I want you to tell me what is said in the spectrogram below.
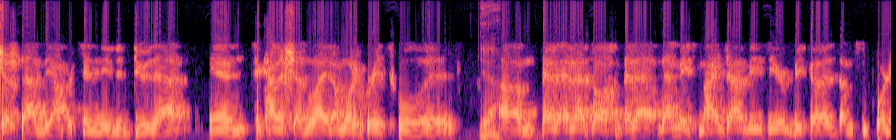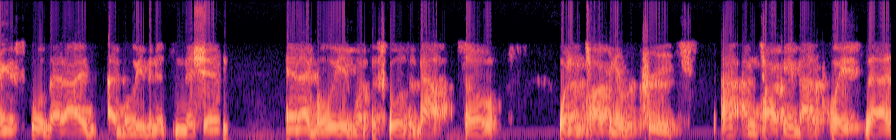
just have the opportunity to do that and to kind of shed light on what a great school it is. Yeah. Um, and, and that's awesome. And that, that makes my job easier because I'm supporting a school that I, I believe in its mission and I believe what the school is about. So when I'm talking to recruits, uh, I'm talking about a place that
